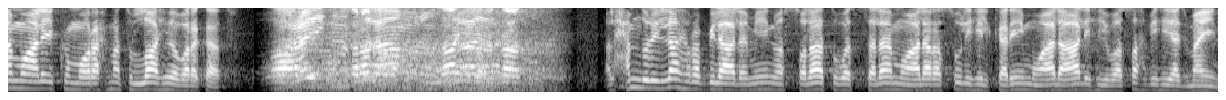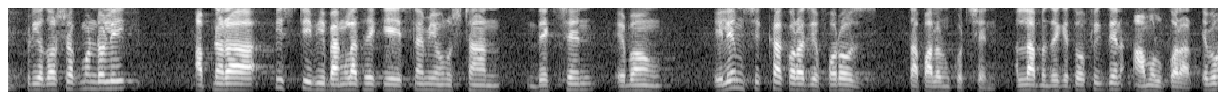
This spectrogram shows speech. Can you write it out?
আসসালামু আলাইকুম ওরহমতুল্লাহ বারকাত আলহামদুলিল্লাহ রবিল আলমিন ওসলাত ওয়াসালাম আলা রসুলহিল করিম ও আলা আলহি ওয়াসাহবিহি আজমাইন। প্রিয় দর্শক মণ্ডলী আপনারা পিস টিভি বাংলা থেকে ইসলামী অনুষ্ঠান দেখছেন এবং এলেম শিক্ষা করা যে ফরজ তা পালন করছেন। আল্লাহ আপনাদেরকে তৌফিক দেন আমল করার। এবং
